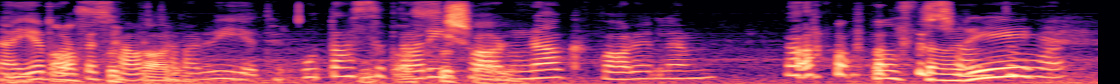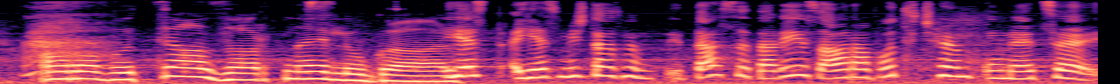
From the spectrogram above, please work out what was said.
նաև 10 որպես տարի։ հաղորդավարի եթեր։ Ու 10 10 տարի տարի։ շարունակ վարել եմ 10 տարի առավոտյան զարթնել ու գալ։ Ես ես միշտ ասում եմ 10 տարի ես առավոտ չեմ ունեցել։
